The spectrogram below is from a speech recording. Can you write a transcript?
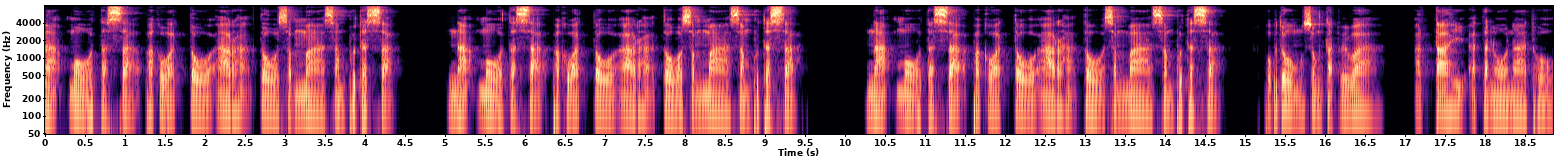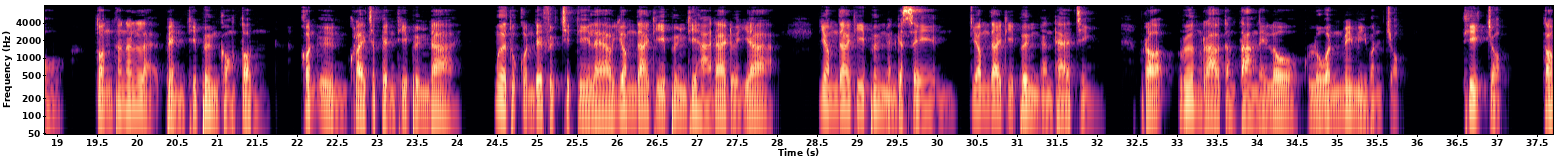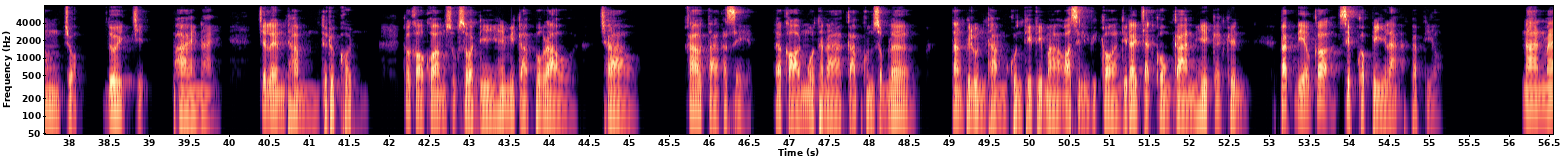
นะโมตัสสะภะคะวะโตอะระหะโตสัมมาสัมพุทธัสสะนะโมตัสสะภะคะวะโตอะระหะโตสัมมาสัมพุทธัสสะนะโมตัสสะภะคะวะโตอะระหะโตสัมมาสัมพุทธัสสะพระพุทธองค์ทรงตรัสไว้ว่า อัตตาหิอัตโนนาโถ ตนเท่านั้นแหละเป็นที่พึ่งของตน คนอื่นใครจะเป็นที่พึ่งได้ เมื่อทุกคนได้ฝึกจิตดีแล้วย่อมได้ที่พึ่งที่หาได้โดยยาก ย่อมได้ที่พึ่งอันเกษม ย่อมได้ที่พึ่งอันแท้จริง เพราะเรื่องราวต่างๆ ในโลกล้วนไม่มีวันจบ ที่จบต้องจบด้วยจิตภายในเจริญธรรมทุกๆคน ก็ขอความสุขสวัสดีให้มีกับพวกเรา ชาว ข้าวตาเกษตร และขออนุโมทนากับคุณสมเลิก ตั้งพิรุณธรรมคุณทิติมาออสิริวิกรที่ได้จัดโครงการให้เกิดขึ้น แป๊บเดียวก็สิบกว่าปีละแป๊บเดียว นานไหม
